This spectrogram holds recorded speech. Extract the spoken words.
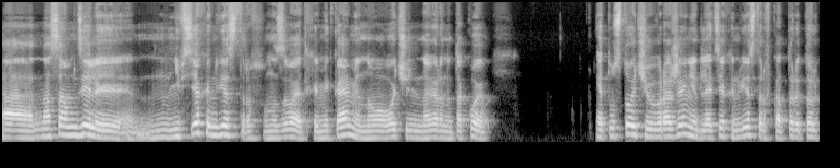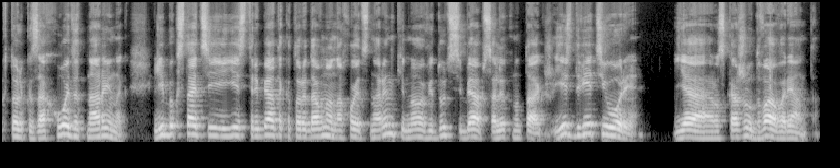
А, на самом деле, не всех инвесторов называют хомяками, но очень, наверное, такое это устойчивое выражение для тех инвесторов, которые только-только заходят на рынок. Либо, кстати, есть ребята, которые давно находятся на рынке, но ведут себя абсолютно так же. Есть две теории. Я расскажу два варианта.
